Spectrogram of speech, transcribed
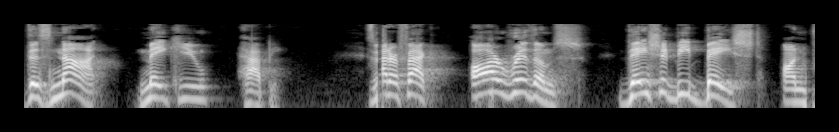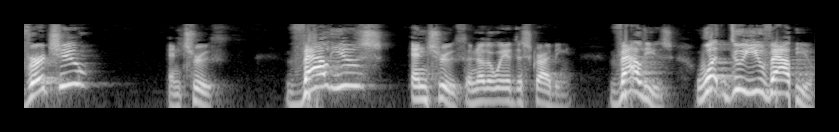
does not make you happy. As a matter of fact, our rhythms, they should be based on virtue and truth. Values and truth. Another way of describing it. Values. What do you value?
